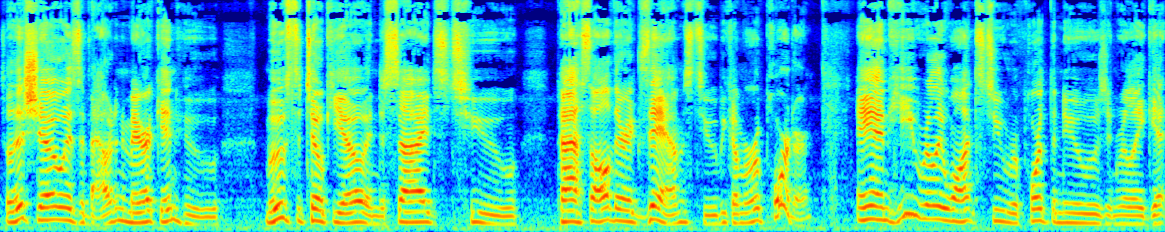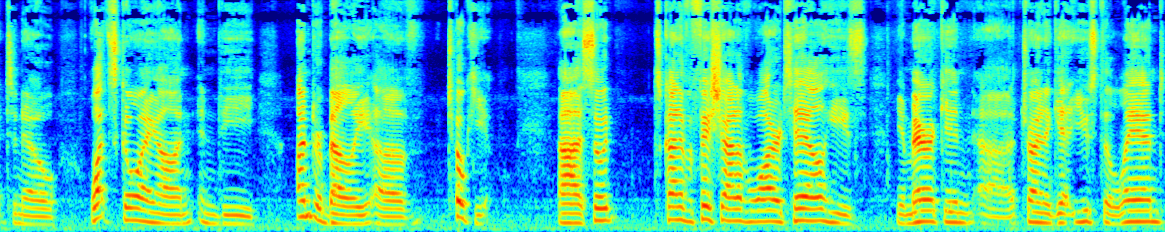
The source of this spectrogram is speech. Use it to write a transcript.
So, this show is about an American who moves to Tokyo and decides to pass all their exams to become a reporter. And he really wants to report the news and really get to know what's going on in the underbelly of Tokyo. Uh, so it's kind of a fish out of water tale. He's the American uh, trying to get used to the land,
